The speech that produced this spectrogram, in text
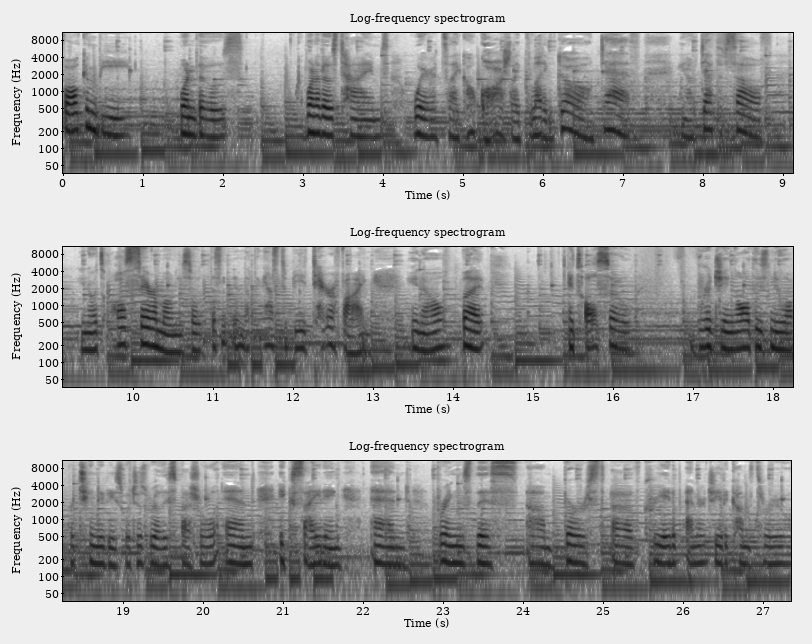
fall can be one of those, one of those times where it's like, oh gosh, like letting go, death, you know, death of self you know, it's all ceremony, so it doesn't nothing has to be terrifying, you know, but it's also bridging all these new opportunities, which is really special and exciting and brings this um, burst of creative energy to come through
